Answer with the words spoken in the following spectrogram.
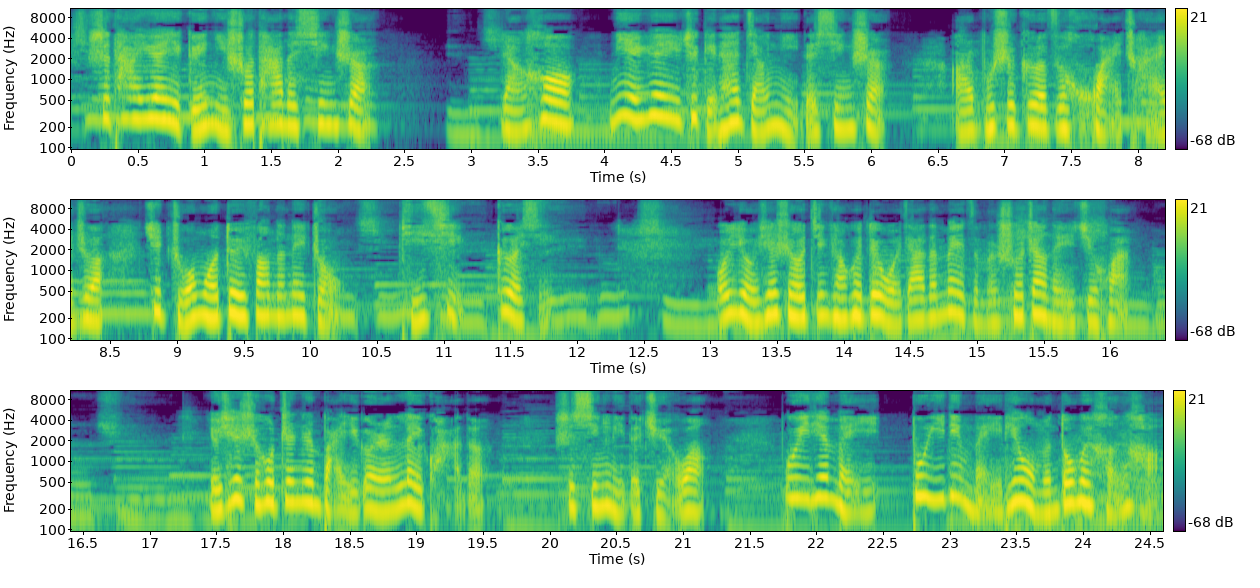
是他愿意给你说他的心事儿，然后你也愿意去给他讲你的心事儿，而不是各自怀揣着去琢磨对方的那种脾气个性。我有些时候经常会对我家的妹子们说这样的一句话：有些时候真正把一个人累垮的，是心里的绝望。不一天每一不一定每一天我们都会很好，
